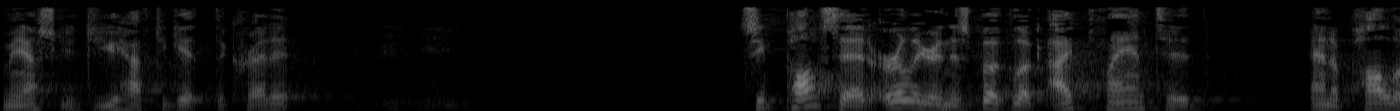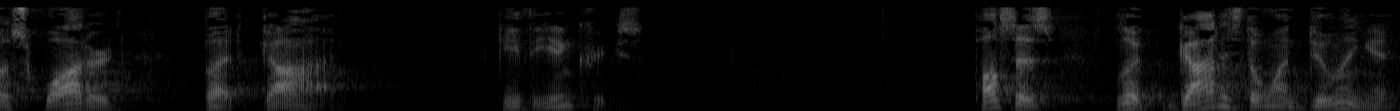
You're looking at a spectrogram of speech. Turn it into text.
Let me ask you, do you have to get the credit? See, Paul said earlier in this book, look, I planted and Apollos watered, but God gave the increase. Paul says, look, God is the one doing it.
